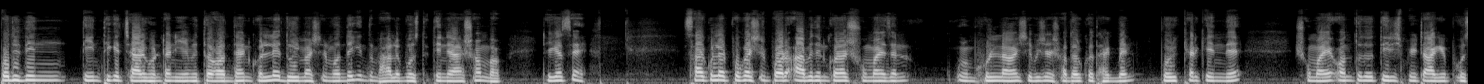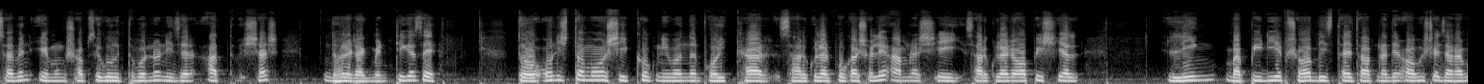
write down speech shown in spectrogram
প্রতিদিন তিন থেকে চার ঘণ্টা নিয়মিত অধ্যয়ন করলে দুই মাসের মধ্যে কিন্তু ভালো প্রস্তুতি নেওয়া সম্ভব, ঠিক আছে? সার্কুলার প্রকাশের পর আবেদন করার সময় যেন ভুল না হয় সে বিষয়ে সতর্ক থাকবেন। পরীক্ষার কেন্দ্রে সময়ে অন্তত তিরিশ মিনিট আগে পৌঁছাবেন এবং সবচেয়ে গুরুত্বপূর্ণ নিজের আত্মবিশ্বাস ধরে রাখবেন, ঠিক আছে? তো উনিশতম শিক্ষক নিবন্ধন পরীক্ষার সার্কুলার প্রকাশ হলে আমরা সেই সার্কুলারের অফিসিয়াল লিঙ্ক বা পিডিএফ সহ বিস্তারিত আপনাদের অবশ্যই জানাব।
